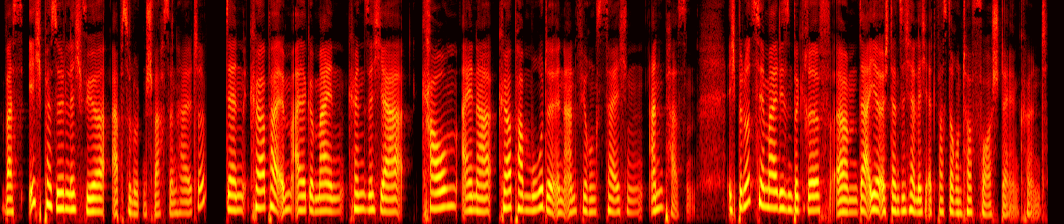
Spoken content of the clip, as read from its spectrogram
was ich persönlich für absoluten Schwachsinn halte. Denn Körper im Allgemeinen können sich ja kaum einer Körpermode in Anführungszeichen anpassen. Ich benutze hier mal diesen Begriff, ähm, da ihr euch dann sicherlich etwas darunter vorstellen könnt.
